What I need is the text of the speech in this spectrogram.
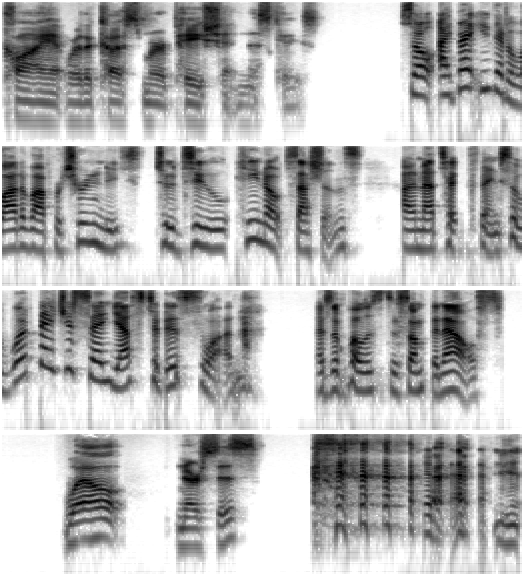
client or the customer or patient in this case? So I bet you get a lot of opportunities to do keynote sessions and that type of thing. So what made you say yes to this one as opposed to something else? Well, nurses. it's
